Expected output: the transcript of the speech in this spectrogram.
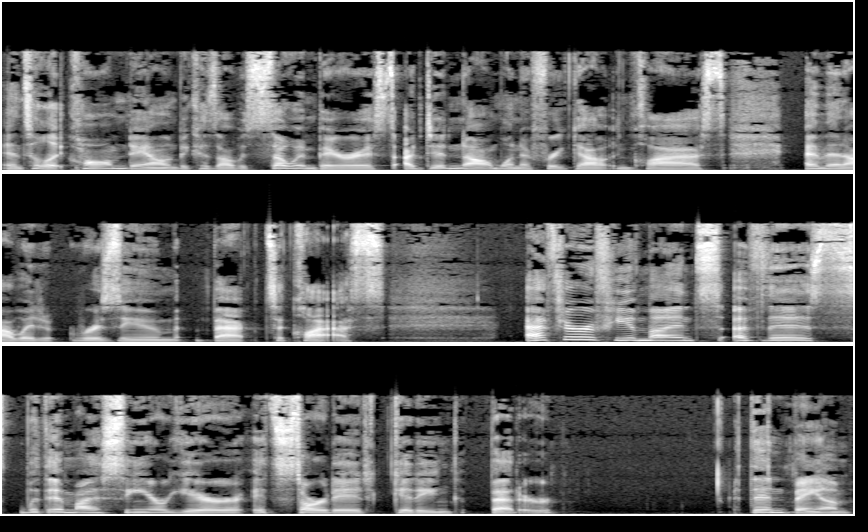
until it calmed down because I was so embarrassed. I did not want to freak out in class, and then I would resume back to class. After a few months of this within my senior year, it started getting better. Then, bam,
